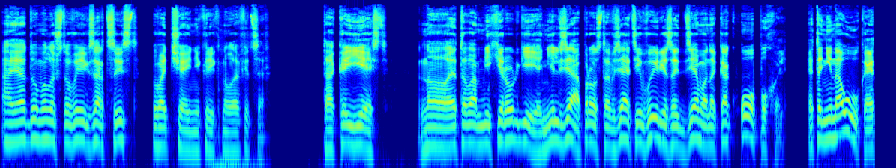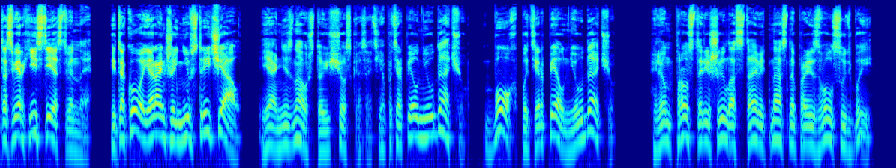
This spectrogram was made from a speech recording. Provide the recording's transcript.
«А я думала, что вы экзорцист», — в отчаянии крикнул офицер. «Так и есть. Но это вам не хирургия. Нельзя просто взять и вырезать демона как опухоль. Это не наука, это сверхъестественное. И такого я раньше не встречал. Я не знал, что еще сказать. Я потерпел неудачу. Бог потерпел неудачу. Или он просто решил оставить нас на произвол судьбы?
